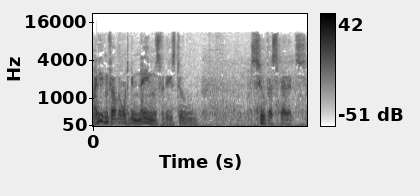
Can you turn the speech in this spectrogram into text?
I've even felt there ought to be names for these two super spirits.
